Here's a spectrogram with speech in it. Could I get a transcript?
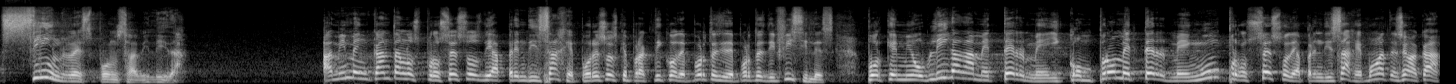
sin responsabilidad. A mí me encantan los procesos de aprendizaje, por eso es que practico deportes y deportes difíciles, porque me obligan a meterme y comprometerme en un proceso de aprendizaje. Ponga atención acá,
